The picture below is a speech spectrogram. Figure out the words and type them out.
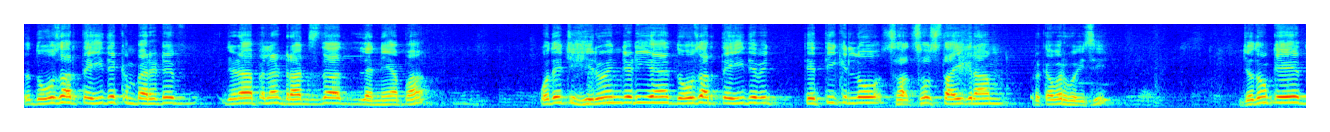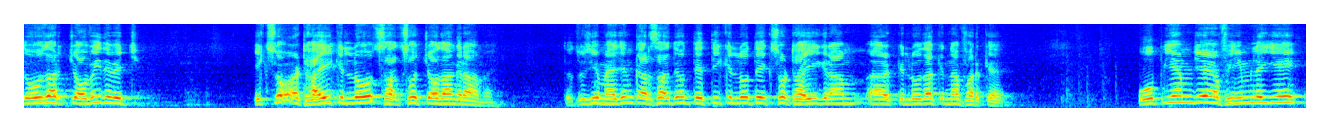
ਤੇ 2023 ਦੇ ਕੰਪੈਰੀਟਿਵ ਜਿਹੜਾ ਪਹਿਲਾਂ ਡਰੱਗਸ ਦਾ ਲੈਨੇ ਆਪਾਂ ਉਹਦੇ ਚ ਹੀਰੋਇਨ ਜਿਹੜੀ ਹੈ 2023 ਦੇ ਵਿੱਚ 33 ਕਿਲੋ 727 ਗ੍ਰਾਮ ਰਿਕਵਰ ਹੋਈ ਸੀ। ਜਦੋਂ ਕਿ 2024 ਦੇ ਵਿੱਚ 128 ਕਿਲੋ 714 ਗ੍ਰਾਮ ਹੈ। ਤਾਂ ਤੁਸੀਂ ਇਮੇਜਿਨ ਕਰ ਸਕਦੇ ਹੋ 33 ਕਿਲੋ ਤੇ 128 ਗ੍ਰਾਮ ਅਹ, ਕਿਲੋ ਦਾ ਕਿੰਨਾ ਫ਼ਰਕ ਹੈ। ਓਪੀਐਮ ਜੇ ਅਫੀਮ ਲਈਏ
